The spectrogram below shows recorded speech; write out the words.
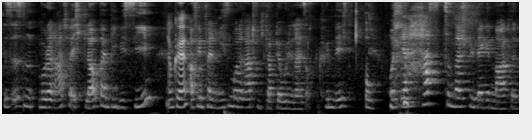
das ist ein Moderator, ich glaube beim BBC. Okay. Auf jeden Fall ein Riesenmoderator und ich glaube, der wurde da jetzt auch gekündigt. Oh. Und der hasst zum Beispiel Meghan Markle.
